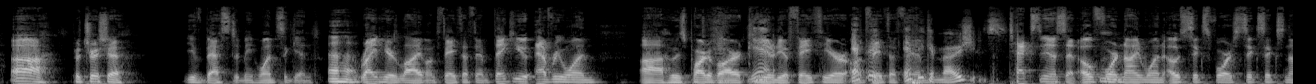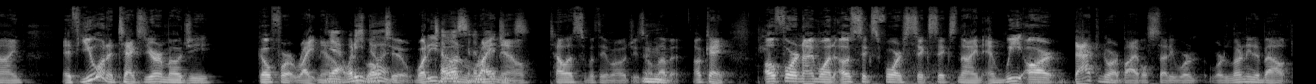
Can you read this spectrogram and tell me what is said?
Ah, Patricia, You've bested me once again. Uh-huh. Right here live on Faith FM. Thank you, everyone uh, who is part of our community of faith here on Epic, Faith FM. epic emojis. Texting us at 0491 064 669. If you want to text your emoji, go for it right now. Yeah, what are you well, doing? Too. What are you Tell doing right emojis. Mm-hmm. now? Tell us with the emojis. I love it. Okay. 0491 064 669. And we are back into our Bible study. We're, we're learning about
